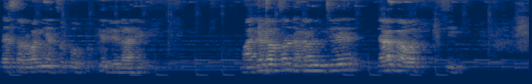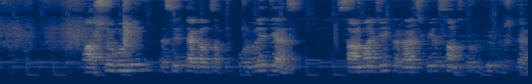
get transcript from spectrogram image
त्या सर्वांनी याचं कौतुक केलेलं आहे. माझ्या गावचा धडा म्हणजे त्या गावाची पार्श्वभूमी तसेच त्या गावचा पूर्व इतिहास सामाजिक राजकीय सांस्कृतिक दृष्ट्या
